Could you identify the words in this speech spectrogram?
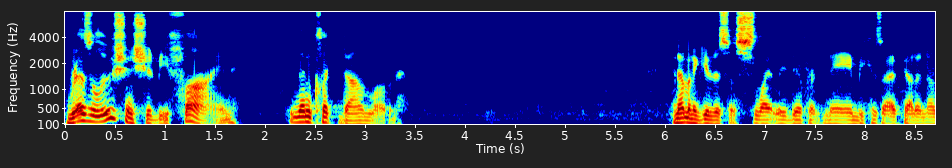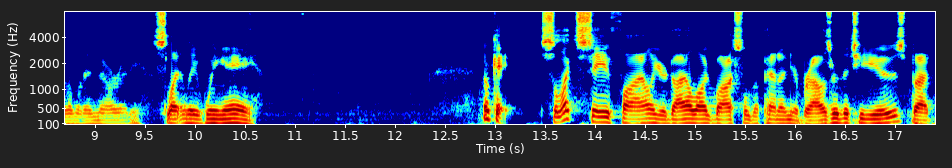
Resolution should be fine. And then click download. And I'm going to give this a slightly different name because I've got another one in there already. Slightly Wing A. Okay, select Save File. Your dialog box will depend on your browser that you use, but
